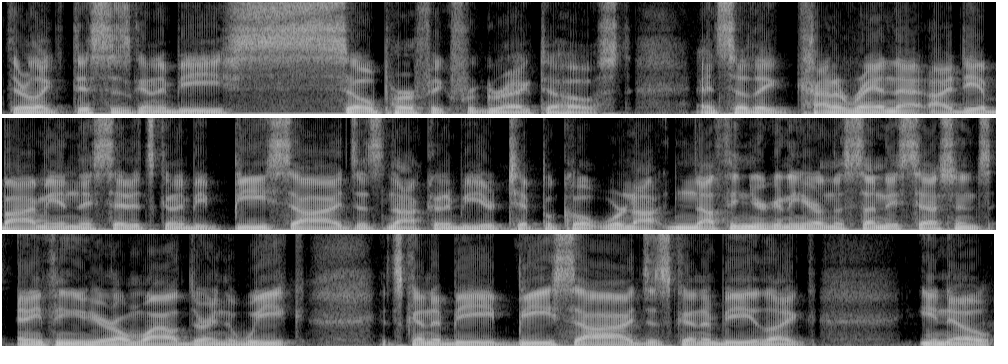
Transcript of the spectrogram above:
they're like, this is going to be so perfect for Greg to host. And so they kind of ran that idea by me and they said, it's going to be B sides. It's not going to be your typical, we're not, nothing you're going to hear on the Sunday sessions, anything you hear on Wild during the week. It's going to be B sides. It's going to be like, you know,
